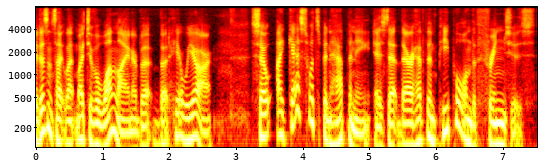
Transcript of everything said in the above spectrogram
It doesn't sound like much of a one liner, but, but here we are. So I guess what's been happening is that there have been people on the fringes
